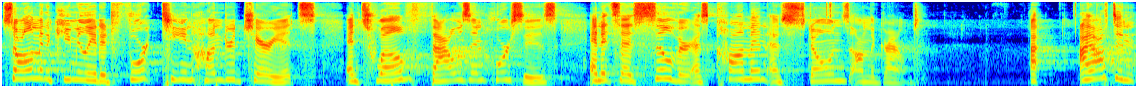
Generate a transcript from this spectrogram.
Solomon accumulated 1,400 chariots and 12,000 horses, and it says silver as common as stones on the ground. I, I often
